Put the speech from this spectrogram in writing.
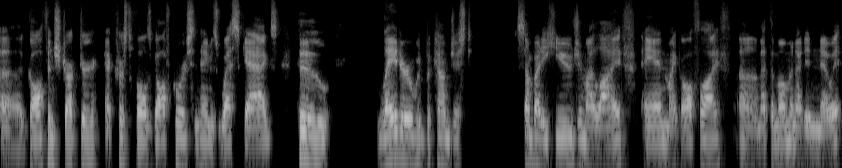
a golf instructor at Crystal Falls Golf Course. His name is Wes Skaggs, who later would become just somebody huge in my life and my golf life. Um, at the moment, I didn't know it.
